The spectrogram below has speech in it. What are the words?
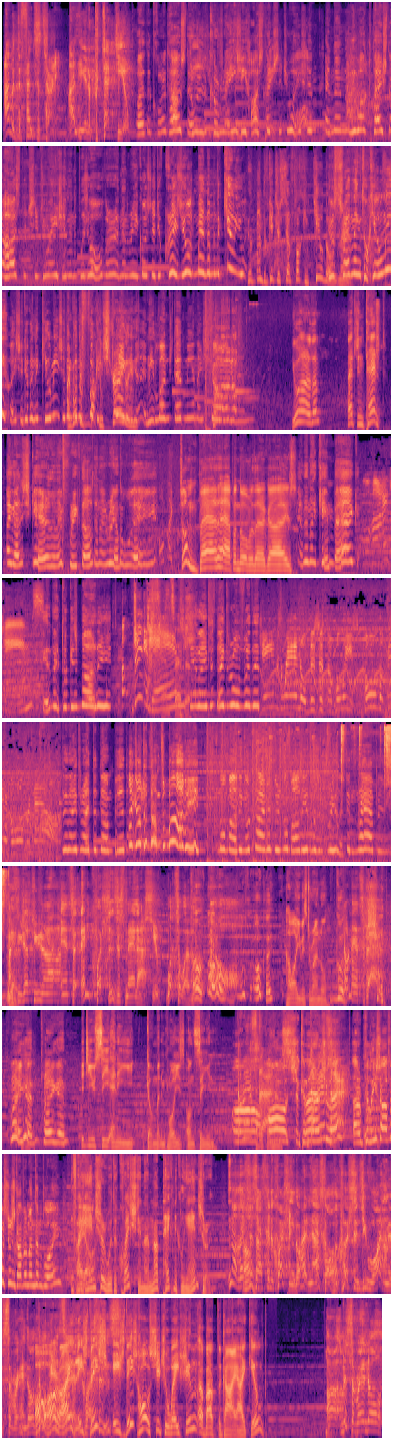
I'm a defense attorney. I'm here to protect you. At the courthouse, there was a crazy hostage situation, and then we walked past the hostage situation, and it was over. And then Rico said, "You crazy old man, I'm gonna kill you." You're going to get yourself fucking killed, He old was man. threatening to kill me. I said, "You're gonna kill me." He said, "I'm, I'm going gonna, fucking strangle you." And he lunged at me, and I shot no, no. him. You heard them. That's intent. I got scared, and I freaked out, and I ran away. Something bad happened over there, guys. And then I came back, Oh, hi, James. and I took his body, Oh, James. And I just I drove with it. James Randal, this is the police. Pull the vehicle over now. Then I tried to dump it. I got to dump the body. No body, no crime. If there's no body, it wasn't real. It didn't happen. I suggest you do not answer any questions this man asks you whatsoever. Oh, at oh, all. oh, okay. How are you, Mr. Randal? Good. Don't answer that. Shit. Try again. Try again. Did you see any government employees on scene? Oh, oh, sh- can I Don't answer answer that? that. Are police officers government employees? If I answer with a question, I'm not technically answering. No, that's just asking a question. Go ahead and ask all the questions you want, Mr. Randal. Oh, Don't all answer right. any Is this is this whole situation about the guy I killed? Uh, Mr. Randal,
